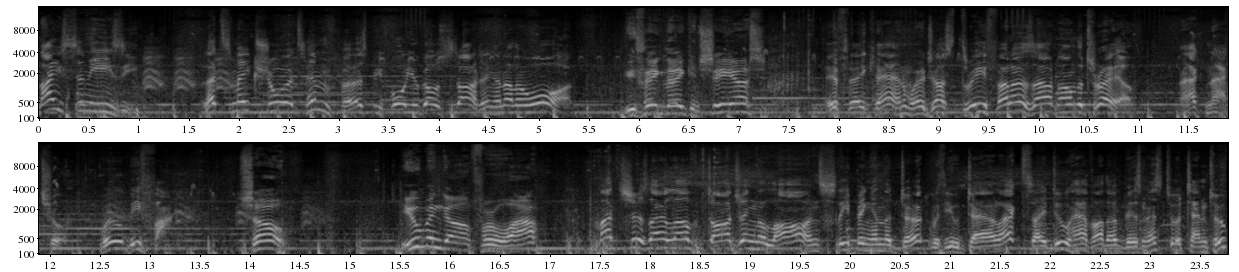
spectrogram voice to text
nice and easy. Let's make sure it's him first before you go starting another war. You think they can see us? If they can, we're just three fellas out on the trail. Act natural. We'll be fine. So, you've been gone for a while. Much as I love dodging the law and sleeping in the dirt with you derelicts, I do have other business to attend to.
